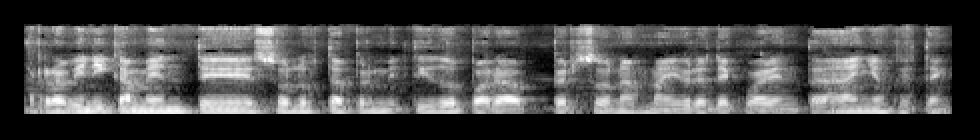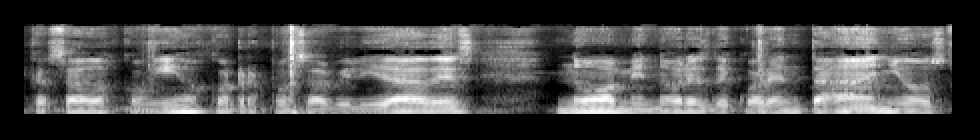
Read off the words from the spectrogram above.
rabínicamente solo está permitido para personas mayores de 40 años que estén casados con hijos con responsabilidades, no a menores de 40 años.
